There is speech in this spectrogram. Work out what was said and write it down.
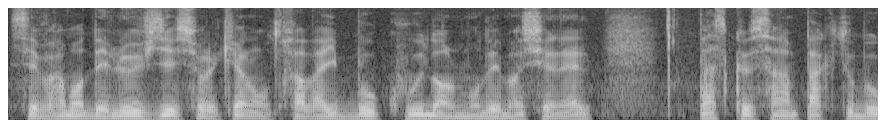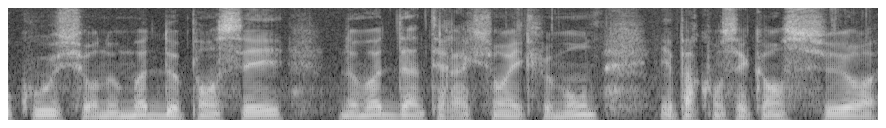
C'est vraiment des leviers sur lesquels on travaille beaucoup dans le monde émotionnel parce que ça impacte beaucoup sur nos modes de pensée, nos modes d'interaction avec le monde et par conséquent sur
